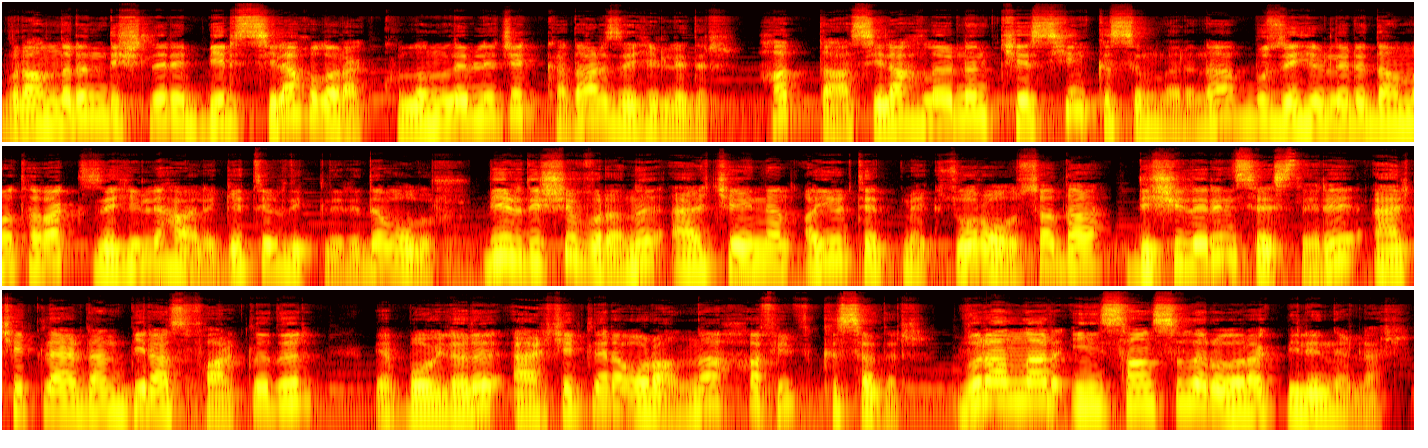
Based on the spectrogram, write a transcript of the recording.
Vuranların dişleri bir silah olarak kullanılabilecek kadar zehirlidir. Hatta silahlarının keskin kısımlarına bu zehirleri damlatarak zehirli hale getirdikleri de olur. Bir dişi vuranı erkeğinden ayırt etmek zor olsa da dişilerin sesleri erkeklerden biraz farklıdır ve boyları erkeklere oranla hafif kısadır. Vıranlar insansılar olarak bilinirler.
